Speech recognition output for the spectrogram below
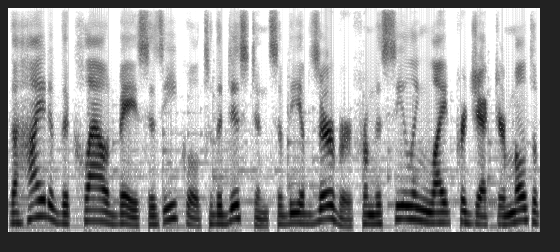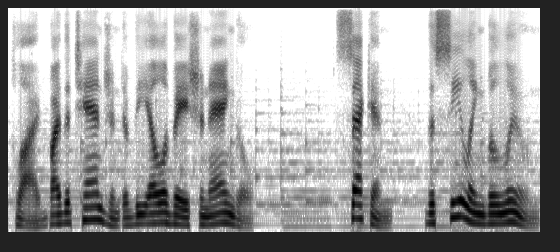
the height of the cloud base is equal to the distance of the observer from the ceiling light projector multiplied by the tangent of the elevation angle. Second, the ceiling balloon.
